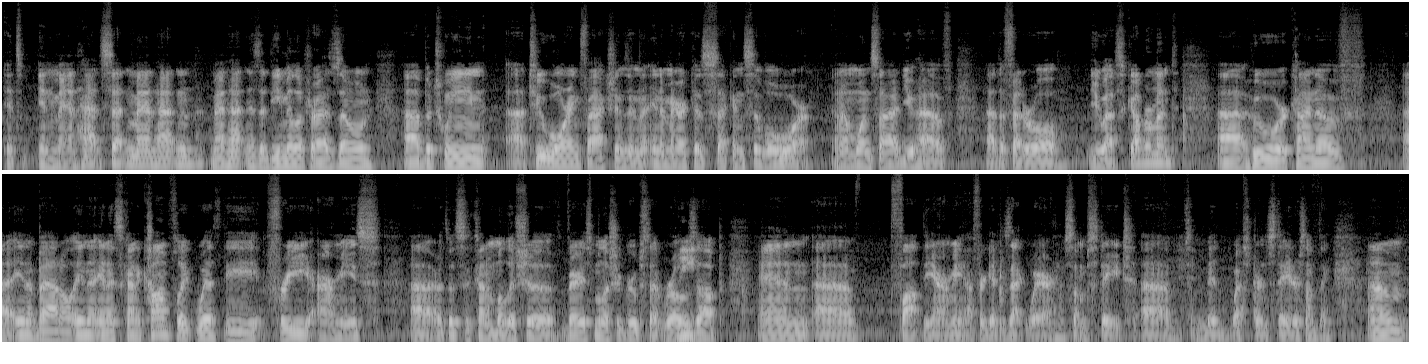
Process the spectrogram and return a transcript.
It's in Manhattan, set in Manhattan. Manhattan is a demilitarized zone uh, between uh, two warring factions in, in America's second Civil War. And on one side, you have uh, the federal U.S. government, uh, who were kind of uh, in a battle, in a, in a kind of conflict with the free armies, uh, or this is kind of militia, various militia groups that rose Neat. up and uh, fought the army. I forget exact where, some state, uh, some midwestern state or something. Um,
